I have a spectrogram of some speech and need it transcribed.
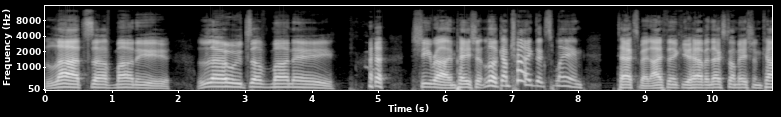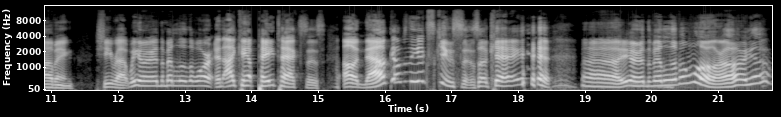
Lots of money. Loads of money. She-Ra, impatient. Look, I'm trying to explain. Taxman, I think you have an exclamation coming. She-Ra, we are in the middle of the war and I can't pay taxes. Oh, now comes the excuses, okay? uh, you're in the middle of a war, are you?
